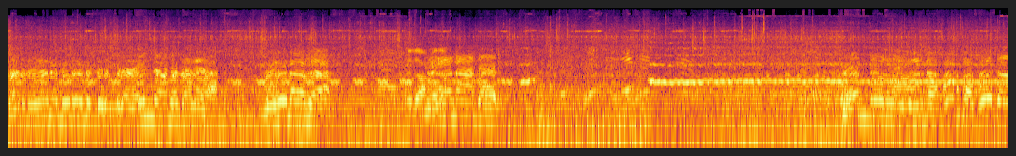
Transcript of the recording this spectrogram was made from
கடுமையான போராட்டத்தில் இருக்கிற ஐந்தாவதாக வெகுநாதர் இது அமைதி. வெகுநாதர் ஒன்று இல்லை, போட்டா போட்டா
